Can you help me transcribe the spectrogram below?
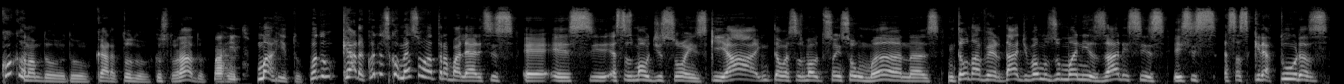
Qual que é o nome do, do cara todo costurado? Marrito. Marrito. Quando, cara, quando eles começam a trabalhar esses, é, esse, essas maldições, que, ah, então essas maldições são humanas, então, na verdade, vamos humanizar esses, esses essas criaturas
